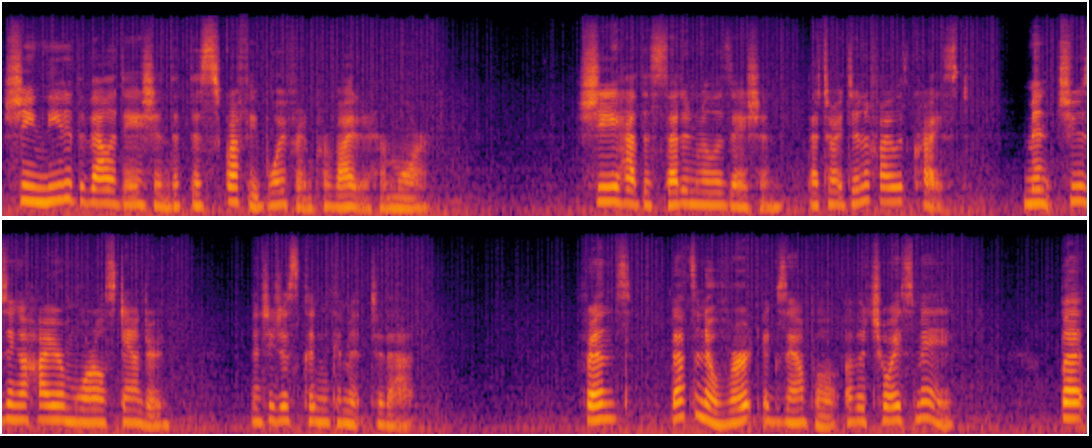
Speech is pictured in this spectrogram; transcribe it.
she needed the validation that this scruffy boyfriend provided her more. She had the sudden realization that to identify with Christ meant choosing a higher moral standard, and she just couldn't commit to that. Friends, that's an overt example of a choice made. But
